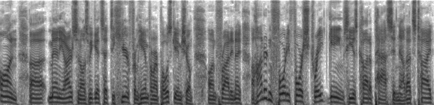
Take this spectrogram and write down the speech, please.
on uh, Manny Arceneaux as we get set to hear from him from our post-game show on Friday night. 144 straight games he has caught a pass in now. That's tied,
